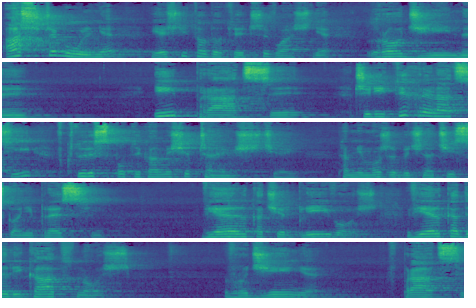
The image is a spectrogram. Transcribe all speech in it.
a szczególnie, jeśli to dotyczy właśnie rodziny i pracy czyli tych relacji, w których spotykamy się częściej. Tam nie może być nacisku ani presji. Wielka cierpliwość, wielka delikatność w rodzinie, w pracy.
